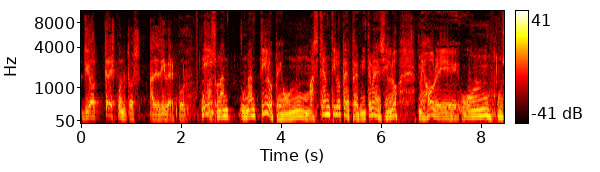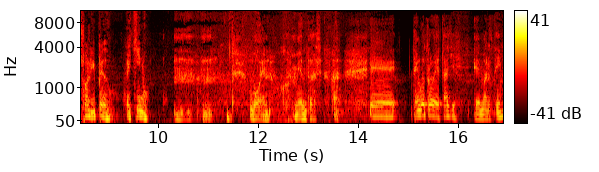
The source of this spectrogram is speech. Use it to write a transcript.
dio tres puntos al Liverpool. No, es un, un antílope, un, más que antílope, permíteme decirlo mejor, eh, un, un solípedo, equino. Bueno, mientras. Eh, tengo otro detalle, eh, Martín.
